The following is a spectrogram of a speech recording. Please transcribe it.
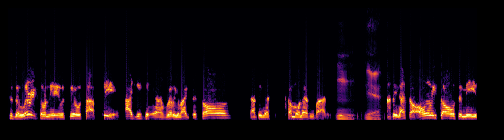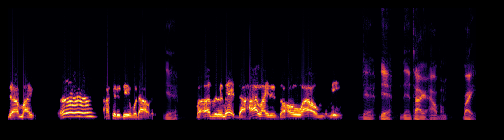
because the lyrics on there was still top tier. I just didn't really like the song. I think that's come on everybody. Mm, yeah. I think that's the only song to me that I'm like, uh, I could have did without it. Yeah. But other than that, the highlight is the whole album to me. Yeah. Yeah. The entire album. Right.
